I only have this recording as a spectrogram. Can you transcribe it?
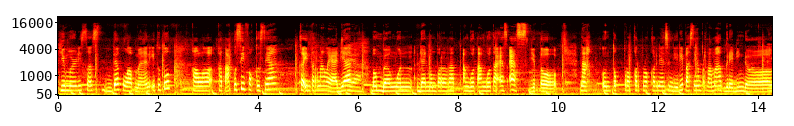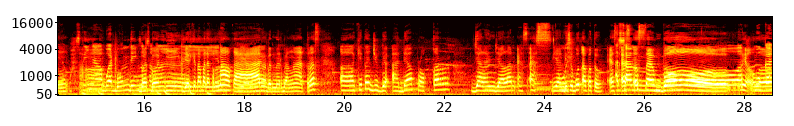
Human Resource Development itu tuh kalau kata aku sih fokusnya ke internal ya dia Iya. membangun dan mempererat anggota-anggota SS gitu. Nah untuk proker-prokernya sendiri pasti yang pertama upgrading dong. Iya, pastinya Uh-uh buat bonding buat sama bonding biar kita pada lain. kenal Iya, kan bener. bener banget terus eh, kita juga ada proker jalan-jalan SS yang Wih. disebut apa tuh SS Assemble. Assemble ya Allah Bukan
